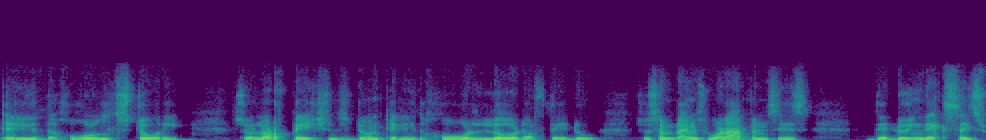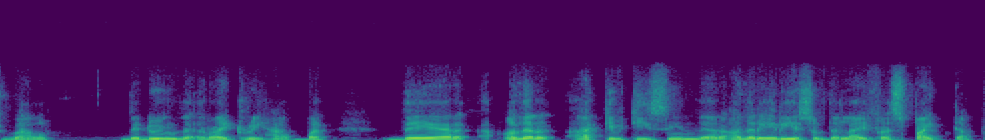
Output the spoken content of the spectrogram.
tell you the whole story. So a lot of patients don't tell you the whole load of they do. So sometimes what happens is they're doing the exercise well, they're doing the right rehab, but their other activities in their other areas of their life are spiked up.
